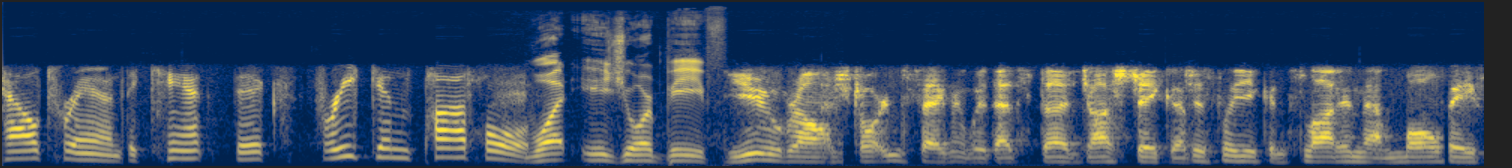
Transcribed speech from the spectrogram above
Caltrans. They can't fix freaking pothole. What is your beef? You, Ron, shortened segment with that stud Josh Jacobs, just so you can slot in that mole-faced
